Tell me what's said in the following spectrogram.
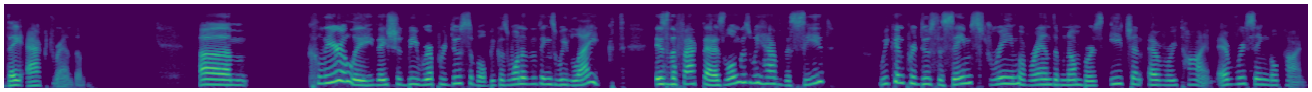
They act random. Um, clearly, they should be reproducible because one of the things we liked is the fact that as long as we have the seed, we can produce the same stream of random numbers each and every time, every single time.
